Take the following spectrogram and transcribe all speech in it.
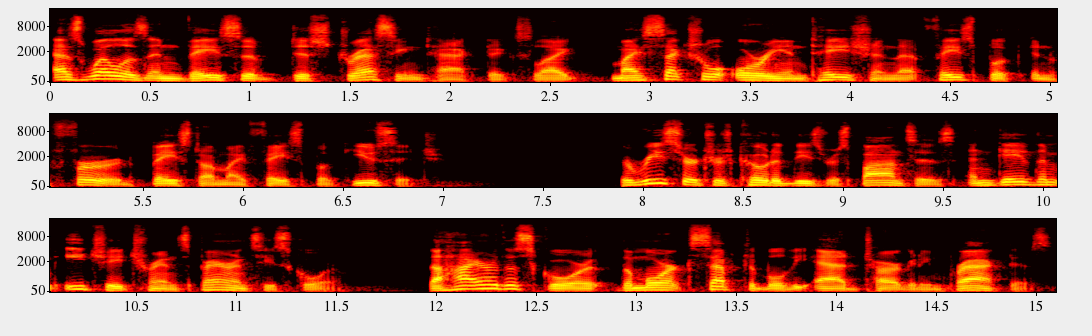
as well as invasive, distressing tactics like my sexual orientation that Facebook inferred based on my Facebook usage. The researchers coded these responses and gave them each a transparency score. The higher the score, the more acceptable the ad targeting practice.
